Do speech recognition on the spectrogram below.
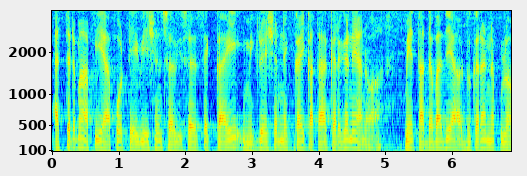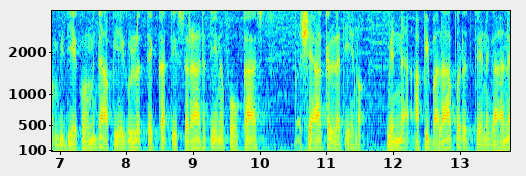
ඇත්තටම අපි අපපෝට් ඒවේෂන් සවිසස් එක්කයි ඉමිග්‍රේෂන් එක්කයි කතා කරගෙන යනවා. මේ තදබදය අඩු කරන්න පුළුවන් විදිියකොමද අපි ඒගුල්ලොත් එක්කත් ඉස්සරහට තියෙන ෆෝකාස්ට ෂයා කල්ලා තියෙනවා. මෙන්න අපි බලාපොරොත්තු වෙන ගාන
